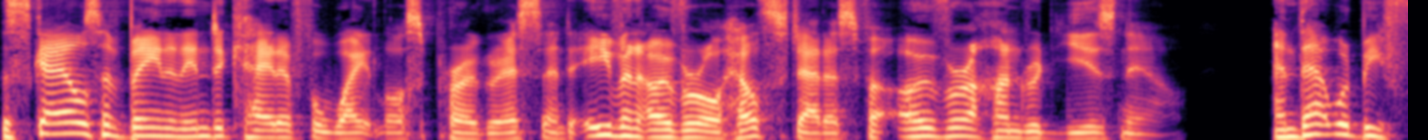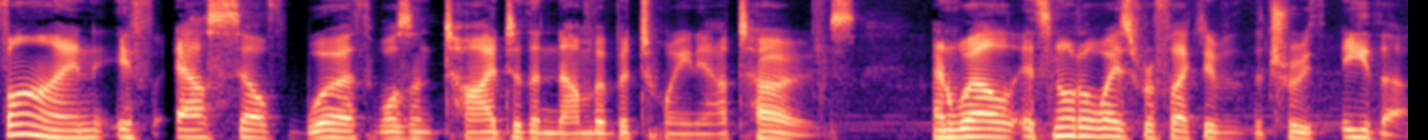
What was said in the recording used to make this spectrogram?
The scales have been an indicator for weight loss progress and even overall health status for over 100 years now. And that would be fine if our self worth wasn't tied to the number between our toes. And well, it's not always reflective of the truth either.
